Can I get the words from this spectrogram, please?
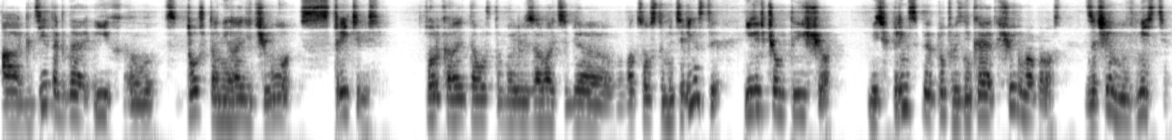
А где тогда их вот, то, что они ради чего встретились? Только ради того, чтобы реализовать себя в отцовстве материнстве или в чем-то еще? Ведь, в принципе, тут возникает еще один вопрос. Зачем мы вместе?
